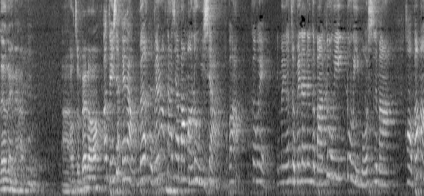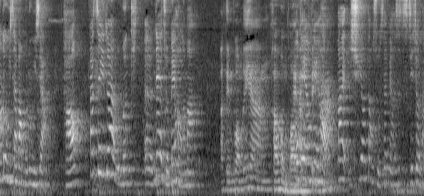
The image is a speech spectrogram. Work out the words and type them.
เริ่มเลยนะครับอ่า เอา准备喽？”哦，等一下，等一下，我们我们要让大家帮忙录一下，好不好？各位，你们有准备的那个吗？录音录影模式吗？好，帮忙录一下，帮忙录一下。好，那 这一段我们呃，那准备好了吗อาติมพร้อมหรือยัง ครับผมพร้อม ？OK ครับ OK 好，那需要倒数三秒还是直接就来？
